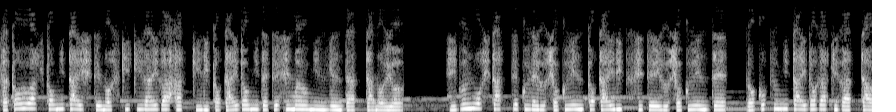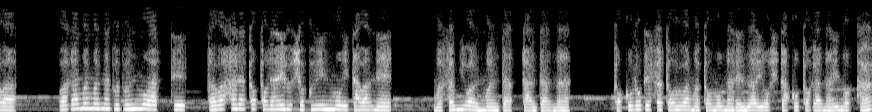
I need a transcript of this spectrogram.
佐藤は人に対しての好き嫌いがはっきりと態度に出てしまう人間だったのよ。自分を慕ってくれる職員と対立している職員で、露骨に態度が違ったわ。わがままな部分もあって、パワハラと捉える職員もいたわね。まさにワンマンだったんだな。ところで佐藤はまともな恋愛をしたことがないのか？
